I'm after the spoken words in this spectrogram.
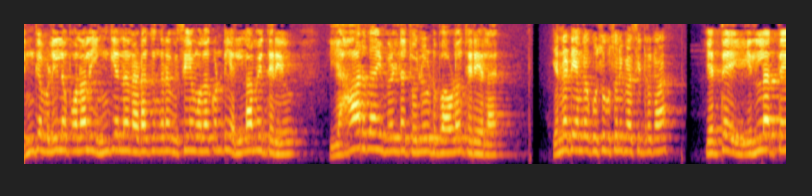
எங்க வெளியில போனாலும் இங்க என்ன நடக்குங்கிற விஷயம் முதற்கொண்டு எல்லாமே தெரியும். யார் தான் இவள்கிட்ட சொல்லி விட்டுப்பாவளோ தெரியல. என்னடி அங்க குசு குசுலி பேசிட்டு இருக்கா? எத்தே இல்லத்தே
